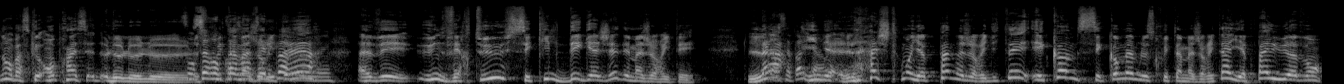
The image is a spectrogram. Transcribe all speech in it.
non, parce que en principe, le, le, le, le Censé scrutin peuple, majoritaire avait une vertu, c'est qu'il dégageait des majorités. Là, il a- là, justement, il n'y a pas de majorité. Et comme c'est quand même le scrutin majoritaire, il n'y a pas eu avant.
